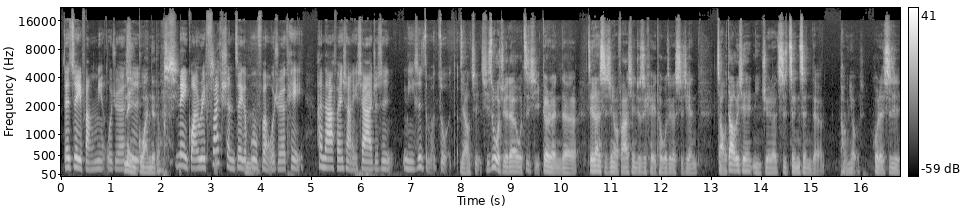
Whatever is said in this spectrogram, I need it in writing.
在这一方面，我觉得是内观的东西。内观 reflection 这个部分，我觉得可以和大家分享一下，就是你是怎么做的。了解，其实我觉得我自己个人的这段时间有发现，就是可以透过这个时间找到一些你觉得是真正的朋友，或者是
